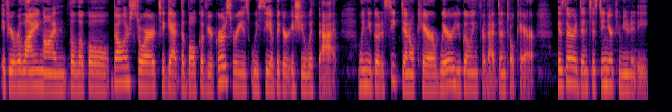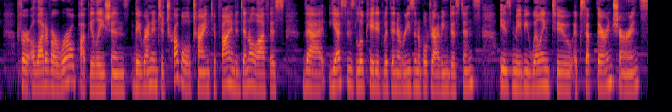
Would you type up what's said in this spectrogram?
If you're relying on the local dollar store to get the bulk of your groceries, we see a bigger issue with that. When you go to seek dental care, where are you going for that dental care? Is there a dentist in your community? For a lot of our rural populations, they run into trouble trying to find a dental office that, yes, is located within a reasonable driving distance, is maybe willing to accept their insurance,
